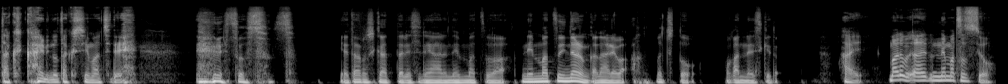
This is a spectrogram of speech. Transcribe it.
タク帰りのタクシー待ちで。ら。そうそうそう。いや、楽しかったですね、あれ年末は。年末になるんかな、あれは。まあ、ちょっと、わかんないですけど。はい。まあでも、あ年末ですよ。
